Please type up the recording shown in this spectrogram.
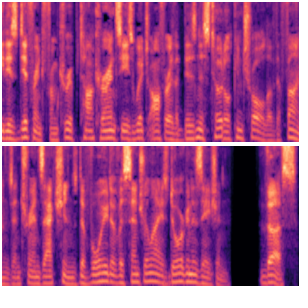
it is different from cryptocurrencies which offer the business total control of the funds and transactions devoid of a centralized organization. Thus,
